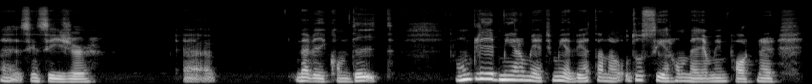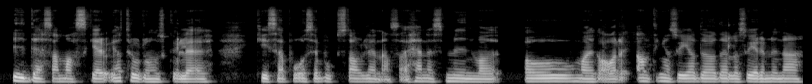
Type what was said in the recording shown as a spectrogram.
eh, sin seizure eh, när vi kom dit. Hon blir mer och mer till medvetande och då ser hon mig och min partner i dessa masker och jag trodde hon skulle kissa på sig bokstavligen. Alltså hennes min var oh my god, antingen så är jag död eller så är det mina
